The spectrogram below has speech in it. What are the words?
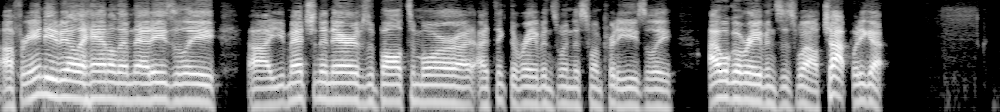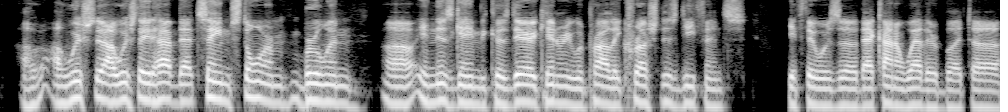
uh, for Indy to be able to handle them that easily. Uh, you mentioned the narratives of Baltimore. I, I think the Ravens win this one pretty easily. I will go Ravens as well. Chop, what do you got? I, I wish I wish they'd have that same storm brewing uh, in this game because Derrick Henry would probably crush this defense if there was uh, that kind of weather. But uh,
